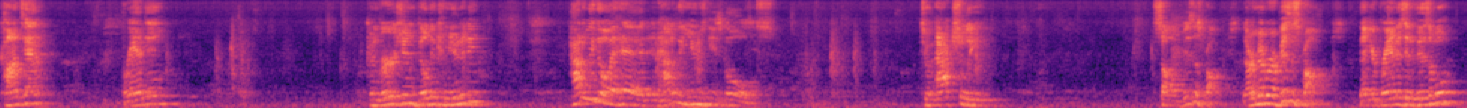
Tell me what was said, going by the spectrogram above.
Content, branding, conversion, building community. How do we go ahead and how do we use these goals to actually solve business problems? Now remember our business problems that your brand is invisible,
